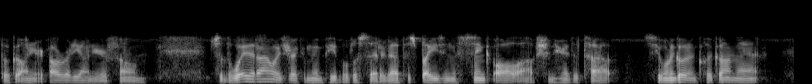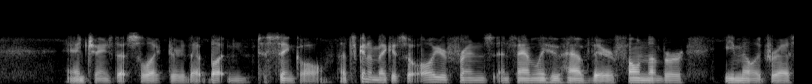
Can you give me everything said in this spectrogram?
book on your already on your phone. So the way that I always recommend people to set it up is by using the sync all option here at the top. So you want to go ahead and click on that and change that selector, that button to sync all. That's going to make it so all your friends and family who have their phone number, email address,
